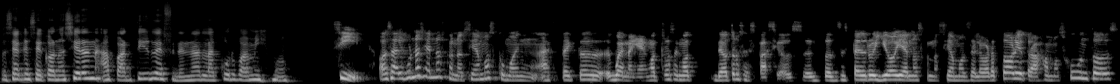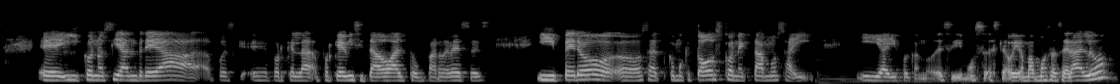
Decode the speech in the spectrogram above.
O sea que se conocieron a partir de frenar la curva mismo. Sí, o sea, algunos ya nos conocíamos como en aspectos, bueno, y en otros de otros espacios. Entonces, Pedro y yo ya nos conocíamos del laboratorio, trabajamos juntos eh, y conocí a Andrea, pues, eh, porque, la, porque he visitado Alto un par de veces. Y, pero, o sea, como que todos conectamos ahí. Y ahí fue cuando decidimos, este, oye, vamos a hacer algo,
